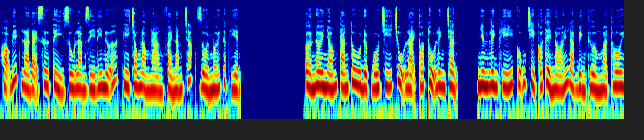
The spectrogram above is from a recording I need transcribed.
Họ biết là đại sư tỷ dù làm gì đi nữa thì trong lòng nàng phải nắm chắc rồi mới thực hiện. Ở nơi nhóm tán tu được bố trí trụ lại có tụ linh trận, nhưng linh khí cũng chỉ có thể nói là bình thường mà thôi.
